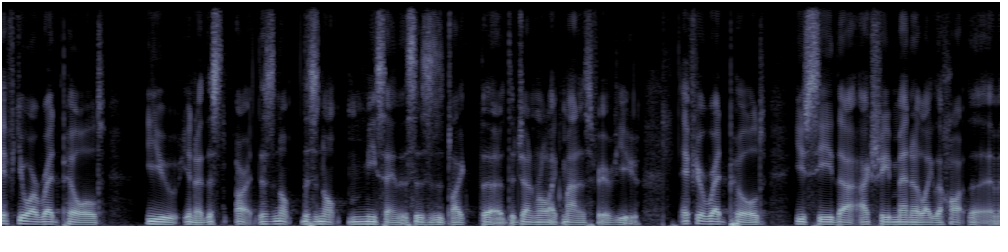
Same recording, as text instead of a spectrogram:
if you are red pilled, you you know this all right this is not this is not me saying this this is like the the general like manosphere view if you're red pilled you see that actually men are like the hard uh,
